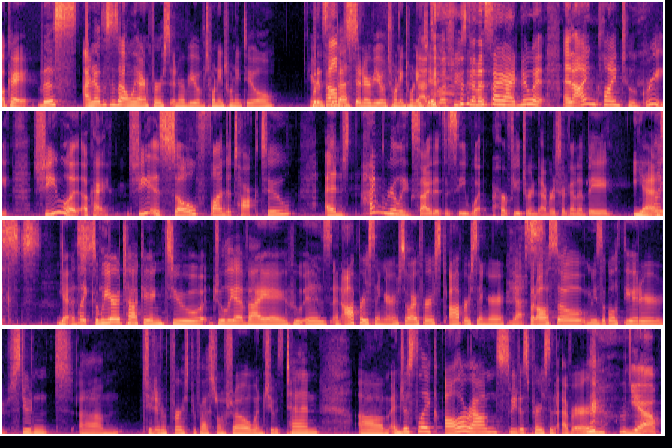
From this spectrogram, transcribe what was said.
Okay, this I know this is only our first interview of 2022, Here but it it's comes. the best interview of 2022. That's what she was gonna say. I knew it, and I inclined to agree. She was okay. She is so fun to talk to, and I'm really excited to see what her future endeavors are gonna be. yes. yes. like- so we are talking to Juliette Valle, who is an opera singer. So our first opera singer. Yes. But also musical theater student. Um, she did her first professional show when she was 10. Um, and just like all around sweetest person ever. Yeah.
